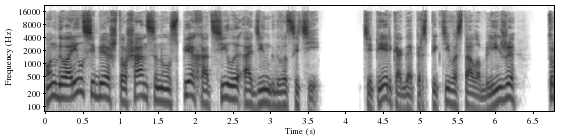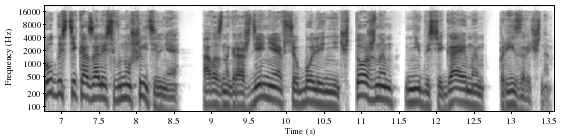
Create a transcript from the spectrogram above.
Он говорил себе, что шансы на успех от силы 1 к 20. Теперь, когда перспектива стала ближе, трудности казались внушительнее, а вознаграждение все более ничтожным, недосягаемым, призрачным.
